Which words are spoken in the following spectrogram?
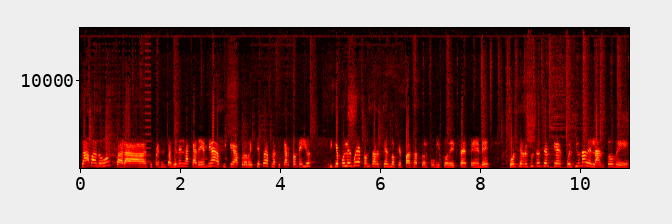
sábado para su presentación en la academia, así que aproveché para platicar con ellos. Dije, pues les voy a contar qué es lo que pasa a todo el público de esta FM, porque resulta ser que pues di un adelanto de,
